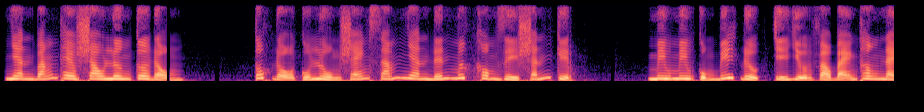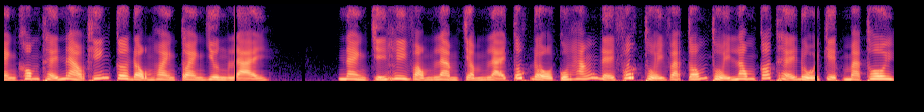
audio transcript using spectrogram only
nhanh bắn theo sau lưng cơ động. Tốc độ của luồng sáng xám nhanh đến mức không gì sánh kịp. Miu Miu cũng biết được, chỉ dựa vào bản thân nàng không thể nào khiến cơ động hoàn toàn dừng lại. Nàng chỉ hy vọng làm chậm lại tốc độ của hắn để Phước Thụy và Tống Thụy Long có thể đuổi kịp mà thôi.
